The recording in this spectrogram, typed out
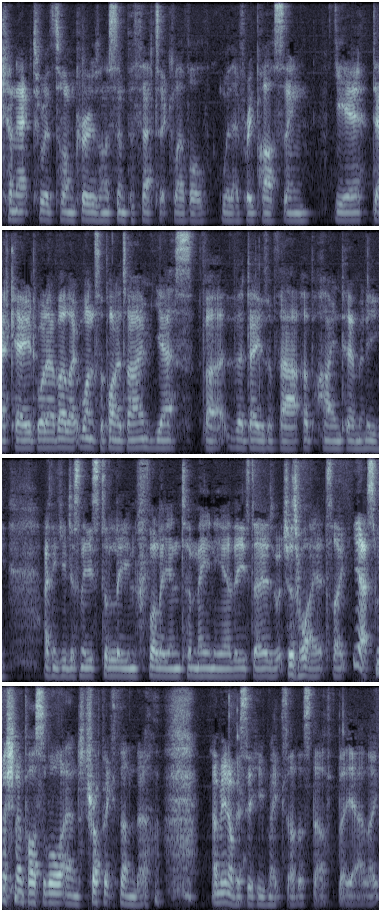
connect with Tom Cruise on a sympathetic level with every passing year, decade, whatever. Like Once Upon a Time, yes, but the days of that are behind him, and he, I think he just needs to lean fully into mania these days, which is why it's like, yes, Mission Impossible and Tropic Thunder. I mean, obviously he makes other stuff, but yeah, like,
